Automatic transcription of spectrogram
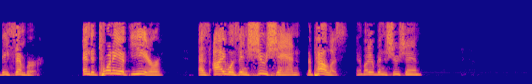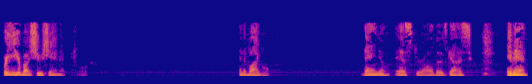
December. in the twentieth year, as I was in Shushan, the palace. Anybody ever been to Shushan? Where you hear about Shushan at before? In the Bible. Daniel, Esther, all those guys. Amen.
